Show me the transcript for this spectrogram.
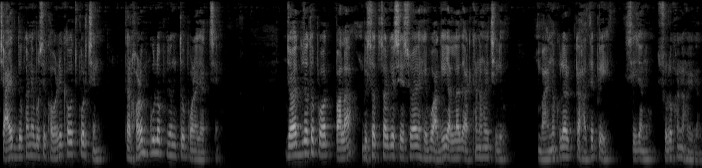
চায়ের দোকানে বসে খবরের কাগজ পড়ছেন, তার হরফগুলো পর্যন্ত পড়া যাচ্ছে। জয়দ্রত পথ পালা বিশৎসর্গে শেষ হয়ে হেবো আগেই আহ্লাদে আটখানা হয়েছিল। বায়নোকুলারটা হাতে পেয়ে সে যেন ষোলোখানা হয়ে গেল।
